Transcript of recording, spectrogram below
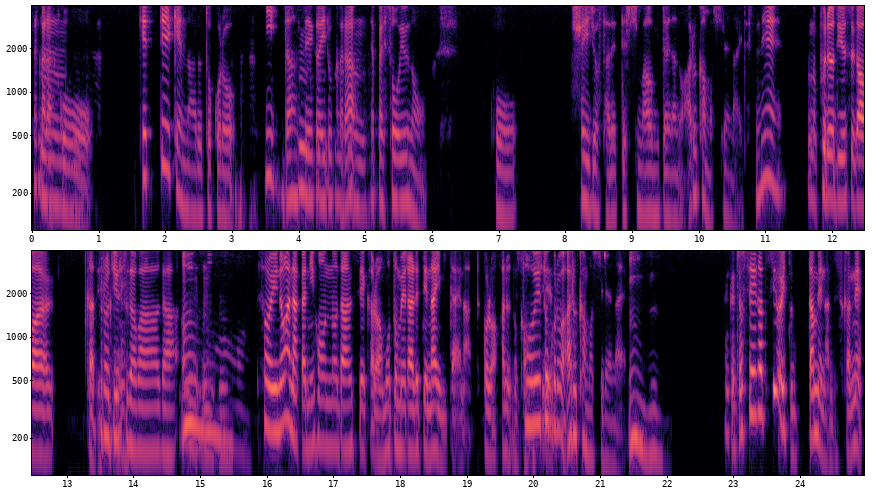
だからこう、決定権のあるところに男性がいるから、うんうんうんうんやっぱりそういうのをこう排除されてしまうみたいなのはあるかもしれないですね。そのプロデュース側がですかねプロデュース側が。うんうんうんうんそういうのはなんか日本の男性からは求められてないみたいなところはあるのかそういうもしれない。ところはあるかもしれない。うんうんなんか女性が強いとダメなんですかね。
